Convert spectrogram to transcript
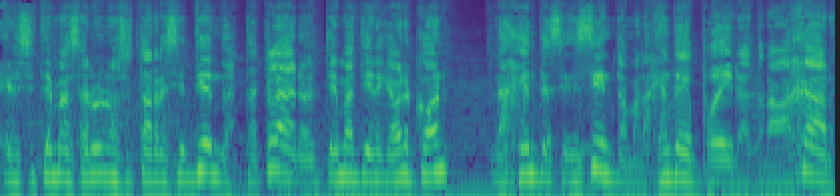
el sistema de salud no se está resintiendo, está claro, el tema tiene que ver con la gente sin síntomas, la gente que puede ir a trabajar.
